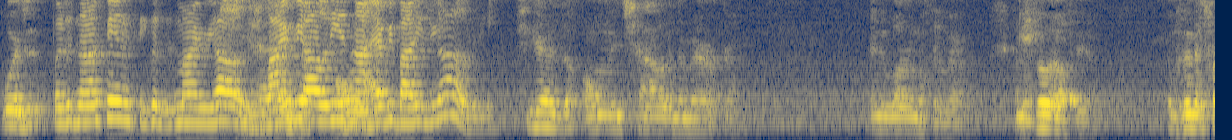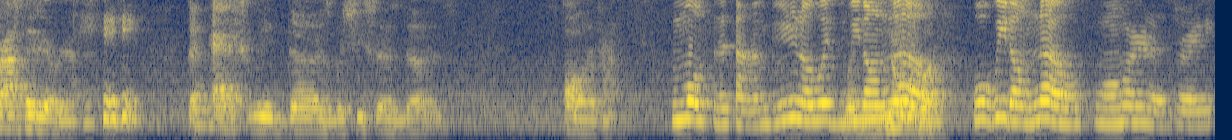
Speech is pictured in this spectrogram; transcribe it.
where just but it's not a fantasy because it's my reality. My reality is not everybody's reality. she has the only child in America. And well, I'm gonna say America, in Philadelphia, it was in the tri-state area. that actually does what she says does all the time. Most of the time, you know what we don't no know. What we don't know won't hurt us, right?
